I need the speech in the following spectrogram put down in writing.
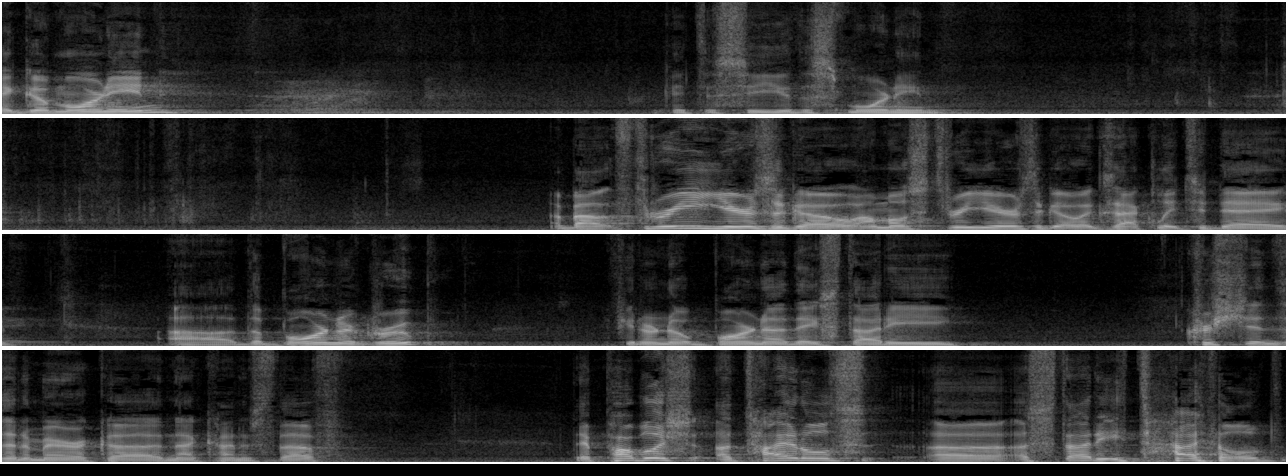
Hey, good morning. Good to see you this morning. About three years ago, almost three years ago exactly today, uh, the Barna Group, if you don't know Barna, they study Christians in America and that kind of stuff. They published a, titles, uh, a study titled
